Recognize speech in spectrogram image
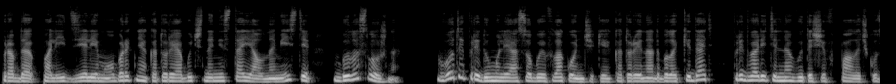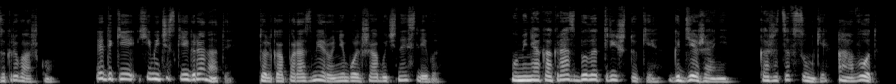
Правда, полить зельем оборотня, который обычно не стоял на месте, было сложно. Вот и придумали особые флакончики, которые надо было кидать, предварительно вытащив палочку-закрывашку. Эдакие химические гранаты, только по размеру не больше обычной сливы. У меня как раз было три штуки. Где же они? Кажется, в сумке. А, вот.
